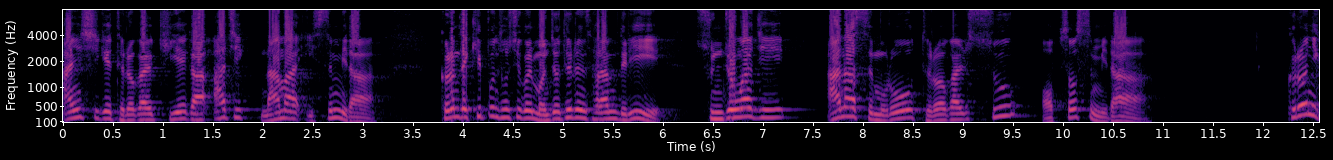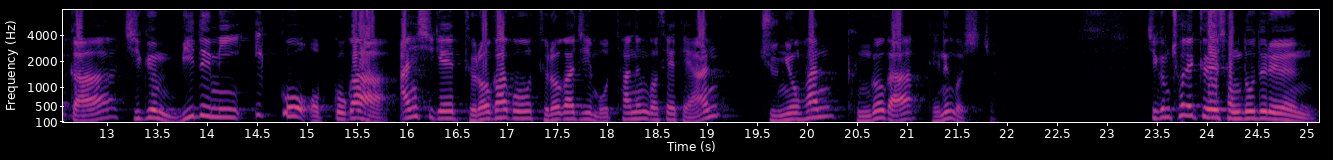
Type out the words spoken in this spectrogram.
안식에 들어갈 기회가 아직 남아 있습니다. 그런데 기쁜 소식을 먼저 들은 사람들이 순종하지 않았으므로 들어갈 수 없었습니다. 그러니까 지금 믿음이 있고 없고가 안식에 들어가고 들어가지 못하는 것에 대한 중요한 근거가 되는 것이죠. 지금 초대교회 성도들은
